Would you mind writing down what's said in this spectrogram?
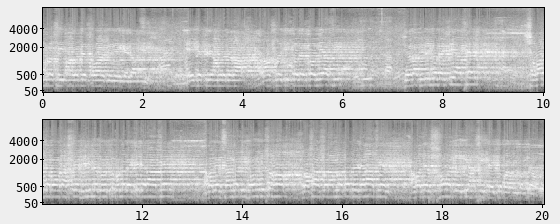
আমরা সেই বাংলাদেশ সমাজে নিয়ে এগিয়ে যাচ্ছি। এই ক্ষেত্রে আমরা যারা রাজনৈতিক দলের কর্মী আছি, যারা বিভিন্ন দায়িত্বে আছেন সমাজ এবং রাষ্ট্রের বিভিন্ন গুরুত্বপূর্ণ দায়িত্বে যারা আছেন, আমাদের সাংবাদিক বন্ধু সহ প্রশাসন আমলাতন্ত্রে যারা আছেন, আমাদের সমাজে ঐতিহাসিক দায়িত্ব পালন করতে হবে।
